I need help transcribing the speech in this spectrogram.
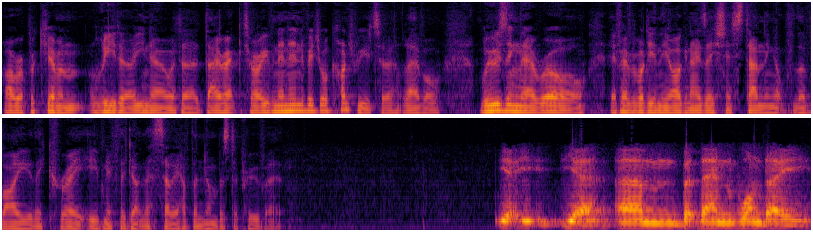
or a procurement leader, you know, at a director or even an individual contributor level, losing their role if everybody in the organization is standing up for the value they create, even if they don't necessarily have the numbers to prove it. Yeah, yeah. Um, but then one day,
